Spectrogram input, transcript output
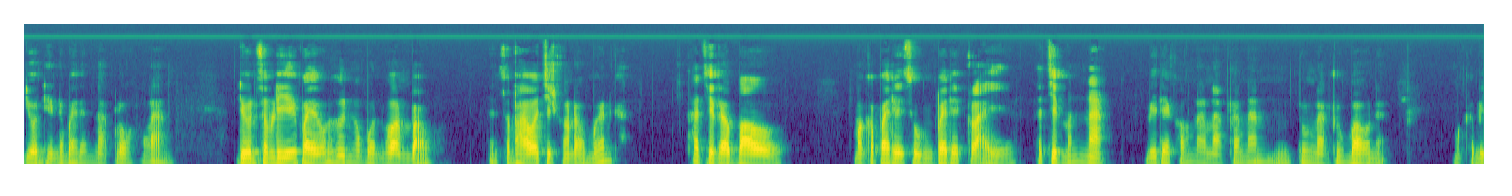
โยนหินลงไปน้ำหนักลงข้างล่าง โยนสำลีไปมันขึ้นข้างบนเพราะมันเบา สภาวะจิตของเราเหมือนกัน ถ้าจิตเราเบา มันก็ไปได้สูงไปได้ไกลแต่จิตมันหนัก มีแต่ของหนักๆทั้งนั้นทุกหนักทุกเบาเนี่ย มันก็มี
